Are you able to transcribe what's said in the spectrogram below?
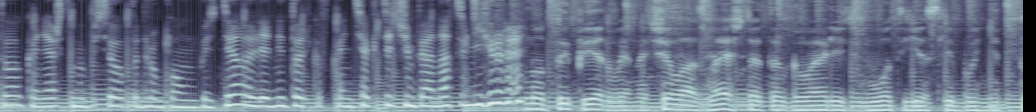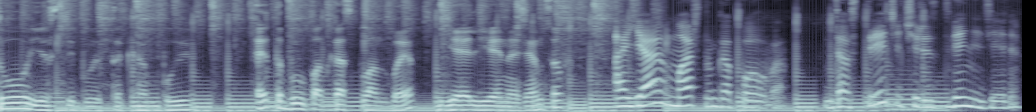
то, конечно, мы бы все по-другому бы сделали, не только в контексте чемпионата мира. Но ты первая начала, знаешь, что это говорить. Вот если бы не то, если бы так бы. Это был подкаст «План Б». Я Илья Иноземцев. А я Маша Дугополова. До встречи через две недели.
